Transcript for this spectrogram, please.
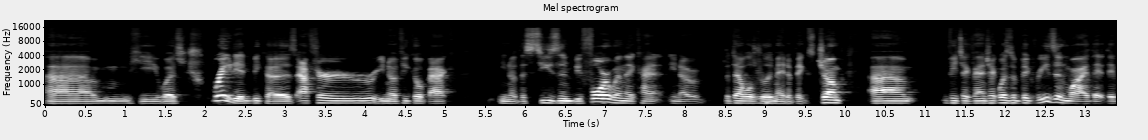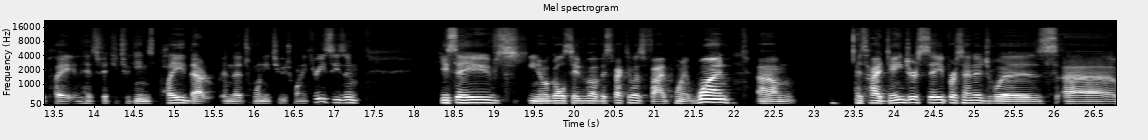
um, he was traded. Because after you know, if you go back you know the season before when they kind of you know the Devils really made a big jump. Um, Vitek Vanecek was a big reason why they, they played in his 52 games played that in the 22-23 season. He saved, you know, goal saved above expected was 5.1. Um, his high danger save percentage was uh,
